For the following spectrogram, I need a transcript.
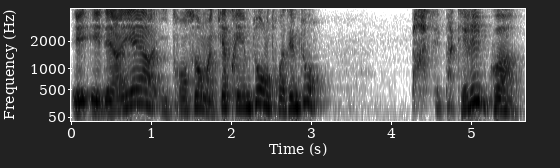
Et, et derrière, ils transforment un quatrième tour en troisième tour. Bah, c'est pas terrible, quoi.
